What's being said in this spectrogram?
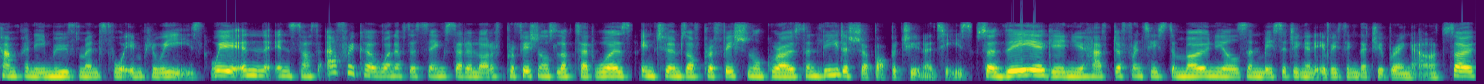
company movement for employees. Where in, in South Africa, one of the things that a lot of professionals looked at was in terms of professional growth and leadership opportunities. So there again, you have different testimonials and messaging and everything that you bring out. So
